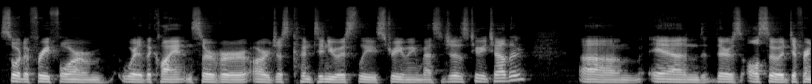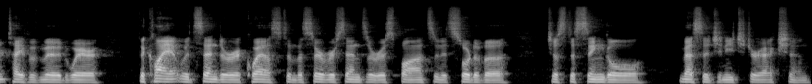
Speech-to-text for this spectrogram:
sort of freeform, where the client and server are just continuously streaming messages to each other. Um, and there's also a different type of mode where the client would send a request and the server sends a response and it's sort of a just a single message in each direction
